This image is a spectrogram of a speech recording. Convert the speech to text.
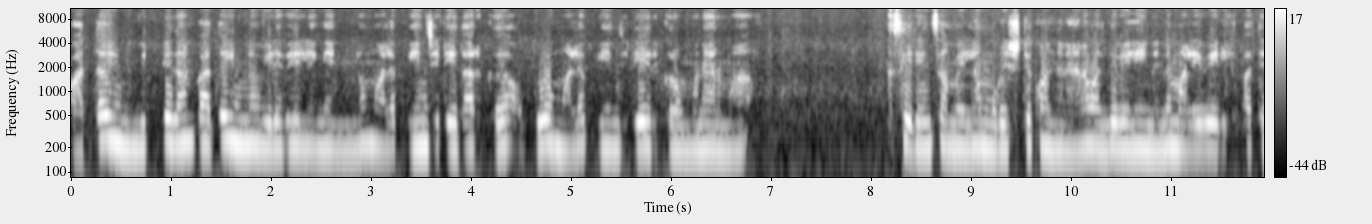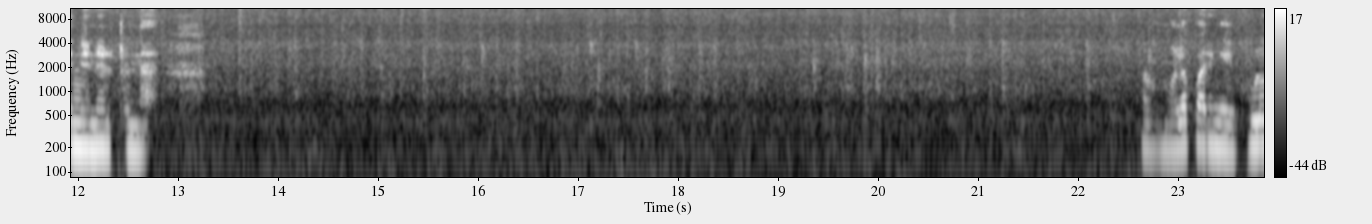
பார்த்தா விட்டுதான் பார்த்தா இன்னும் விடவே இல்லைங்க. இன்னும் மழை பெஞ்சிட்டே தான் இருக்கு. அவ்வளோ மழை பெஞ்சிட்டே இருக்கு ரொம்ப நேரமா. சரின்னு சமையல்லாம் முடிச்சுட்டு கொஞ்ச நேரம் வந்து வெளியே நின்று மழை வேடிக்கை பார்த்து நின்றுட்டு இருந்தேன். மழை பாருங்க எவ்வளோ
